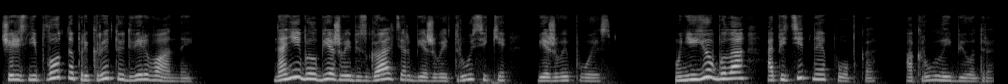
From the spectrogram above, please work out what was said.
через неплотно прикрытую дверь ванной. На ней был бежевый бюстгальтер, бежевые трусики, бежевый пояс. У нее была аппетитная попка, округлые бедра.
